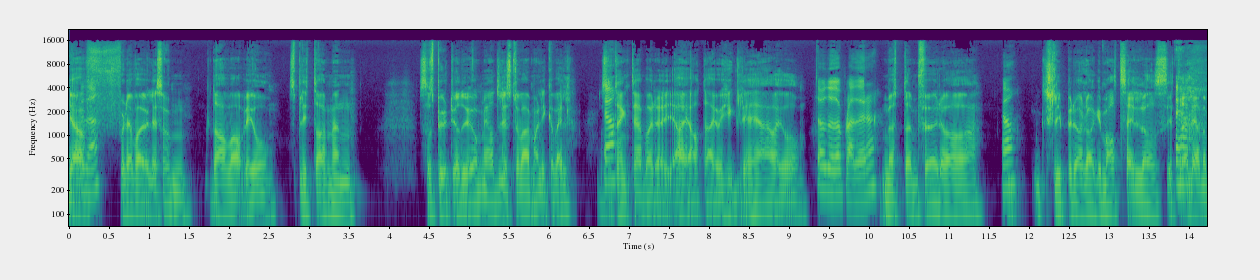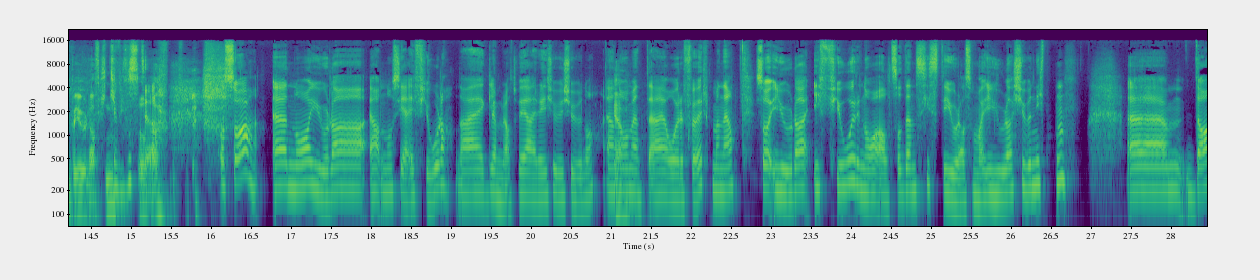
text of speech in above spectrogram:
ja, hyggelig, det. for det var jo liksom Da var vi jo splitta, men så spurte jo du om jeg hadde lyst til å være med likevel. Og så Ja. tenkte jeg bare ja ja, det er jo hyggelig. Jeg har jo Det var det møtt dem før og Ja. slipper å lage mat selv og sitte Ja. alene på julaften. Minst, så ja. Og så, eh, nå jula ja, Nå sier jeg i fjor, da. da jeg glemmer at vi er i 2020 nå. Nå mente jeg året før, men ja. Så jula i fjor, nå altså den siste jula som var jula 2019, eh, da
